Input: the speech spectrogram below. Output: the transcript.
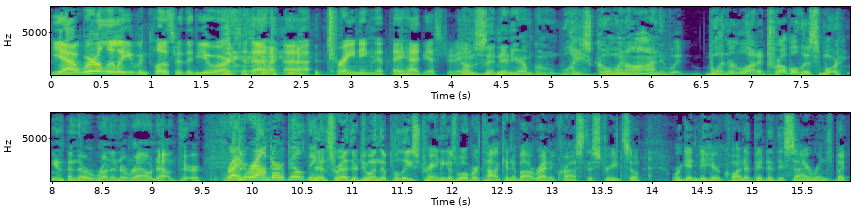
yeah, we're a little even closer than you are to that uh, training that they had yesterday. I'm sitting in here, I'm going, what is going on? Boy, there's a lot of trouble this morning, and then they're running around out there. right around our building. That's right. They're doing the police training, is what we're talking about right across the street. So we're getting to hear quite a bit of the sirens. But,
